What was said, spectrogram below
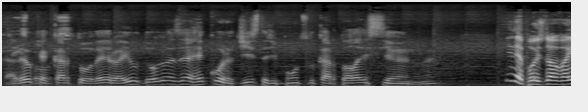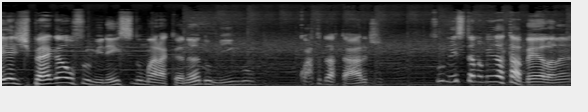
três Cara, eu que é cartoleiro aí, o Douglas é recordista de pontos do Cartola esse ano, né? E depois do Havaí a gente pega o Fluminense no Maracanã, domingo, 4 da tarde. O Fluminense tá no meio da tabela, né?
